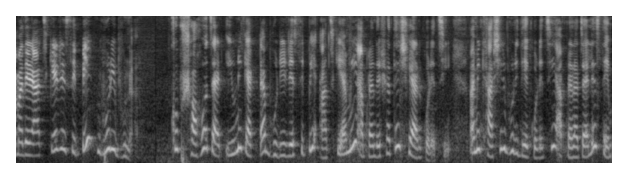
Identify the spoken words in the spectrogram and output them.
আমাদের আজকের রেসিপি ভুড়ি ভুনা। খুব সহজ আর ইউনিক একটা ভুড়ির রেসিপি আজকে আমি আপনাদের সাথে শেয়ার করেছি। আমি খাসির ভুড়ি দিয়ে করেছি, আপনারা চাইলে সেম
